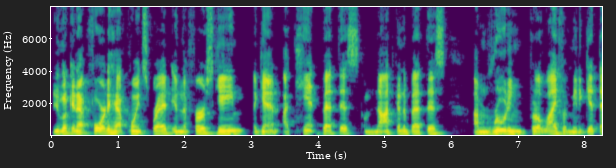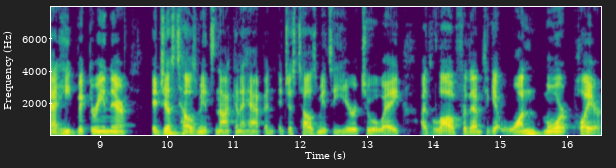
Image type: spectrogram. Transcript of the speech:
You're looking at four and a half point spread in the first game. Again, I can't bet this. I'm not going to bet this. I'm rooting for the life of me to get that Heat victory in there. It just tells me it's not going to happen. It just tells me it's a year or two away. I'd love for them to get one more player.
